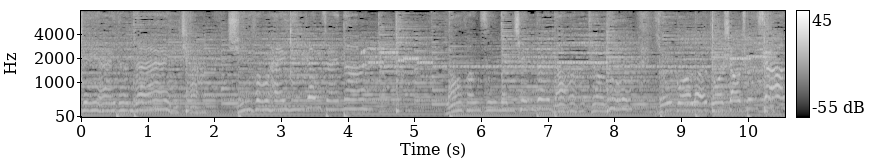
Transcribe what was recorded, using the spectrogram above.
最爱的奶茶，是否还依然在那？老房子门前的那条路，又过了多少春夏？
